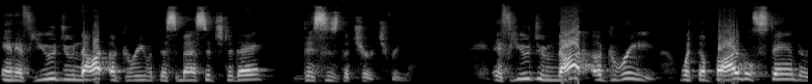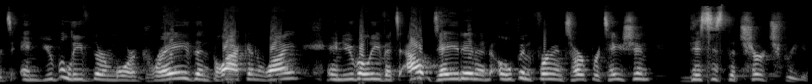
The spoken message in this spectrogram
And if you do not agree with this message today, this is the church for you. If you do not agree with the Bible standards and you believe they're more gray than black and white, and you believe it's outdated and open for interpretation, this is the church for you.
